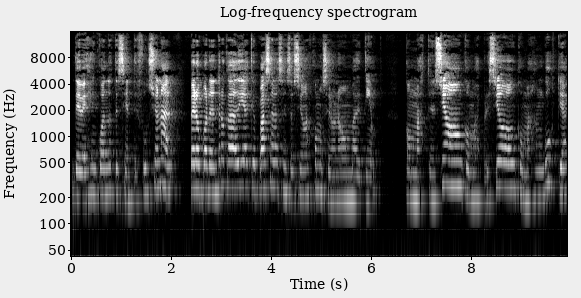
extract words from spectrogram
de vez en cuando te sientes funcional, pero por dentro cada día que pasa la sensación es como ser una bomba de tiempo, con más tensión, con más presión, con más angustia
